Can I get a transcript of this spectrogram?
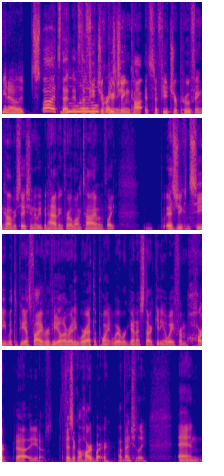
you know it's Well, it's that it's the future co- it's the future proofing conversation that we've been having for a long time of like as you can see with the PS5 reveal already, we're at the point where we're gonna start getting away from hard, uh, you know, physical hardware eventually, and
